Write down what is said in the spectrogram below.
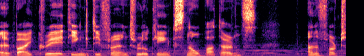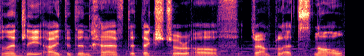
uh, by creating different looking snow patterns. Unfortunately, I didn't have the texture of trampled snow,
